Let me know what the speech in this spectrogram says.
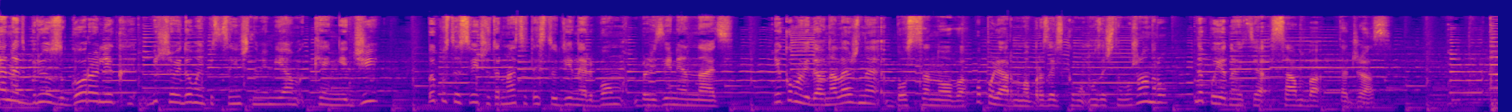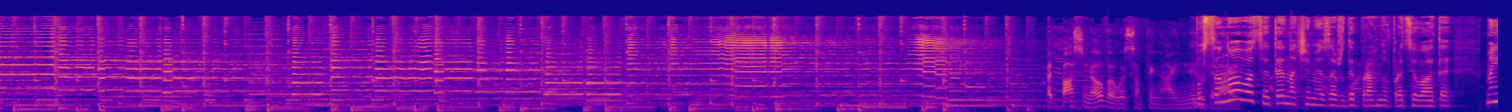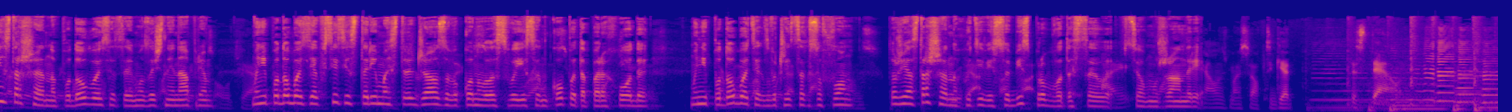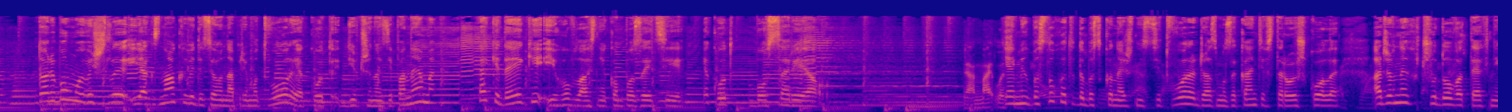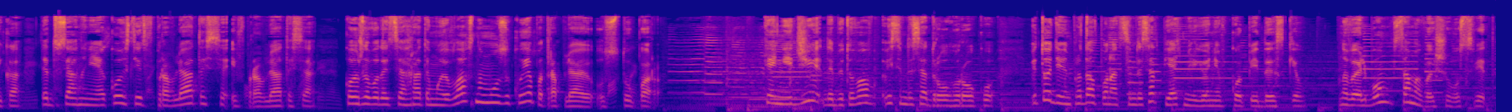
Кеннет Брюс Горелік, більше відомий під сценічним ім'ям Кенні Джі, випустив свій 14-й студійний альбом Brazilian Nights, якому віддав належне босса нова, популярному бразильському музичному жанру, де поєднуються самба та джаз. Босанова – це те, над чим я завжди прагнув працювати. Мені страшенно подобається цей музичний напрям. Мені подобається, як всі ці старі майстри джазу виконували свої синкопи та переходи. Мені подобається, як звучить саксофон. Тож я страшенно хотів і собі спробувати сили в цьому жанрі. До альбому увійшли як знакові до цього напряму твори, як от дівчина з Іпанеми, так і деякі його власні композиції, як от Боса Ріал. Я міг би слухати до безконечності твори джаз-музикантів старої школи, адже в них чудова техніка, для досягнення якої слід вправлятися і вправлятися. Коли ж доводиться грати мою власну музику, я потрапляю у ступор. Кенні Джі дебютував 82-го року. Відтоді він продав понад 75 мільйонів копій дисків. Новий альбом саме вийшов у світ.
